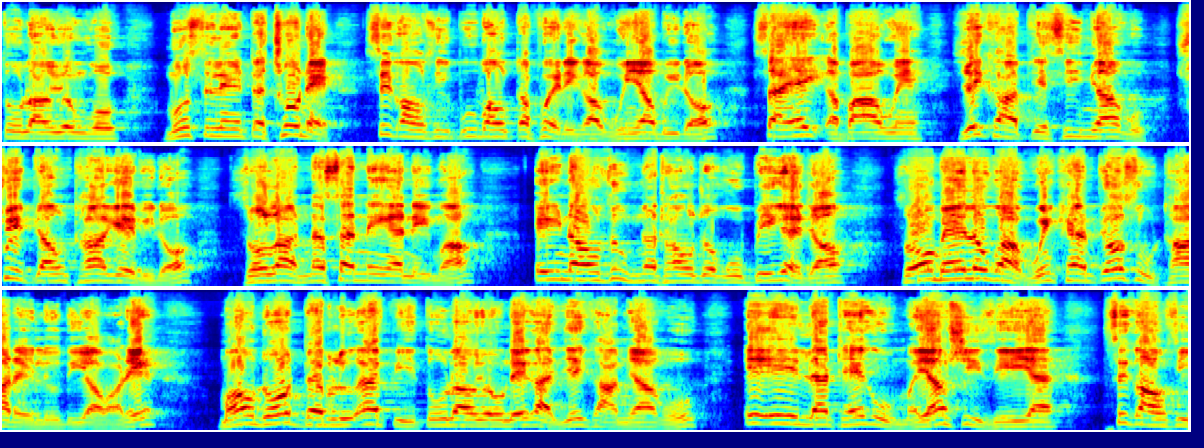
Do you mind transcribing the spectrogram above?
တိုလောင်ယုံကိုမွတ်စလင်တချို့နဲ့စစ်ကောင်စီပူးပေါင်းတပ်ဖွဲ့တွေကဝင်ရောက်ပြီးတော့စံအိတ်အပါအဝင်ရိတ်ခါပစ္စည်းများကိုရွှေ့ပြောင်းထားခဲ့ပြီးတော့ဇွန်လ22ရက်နေ့မှာ အိမ်အောင်စု2000ကျော်ကိုပေးခဲ့ကြောင်းဇော်မဲလုံးကဝန်ခံပြောဆိုထားတယ်လို့သိရပါတယ်မောင်တော် WFP တိုးလောင်ယုံတွေကရိတ်ခါများကိုအေးအေးလက်ထဲကိုမရောက်ရှိစေရန်စစ်ကောင်စီ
